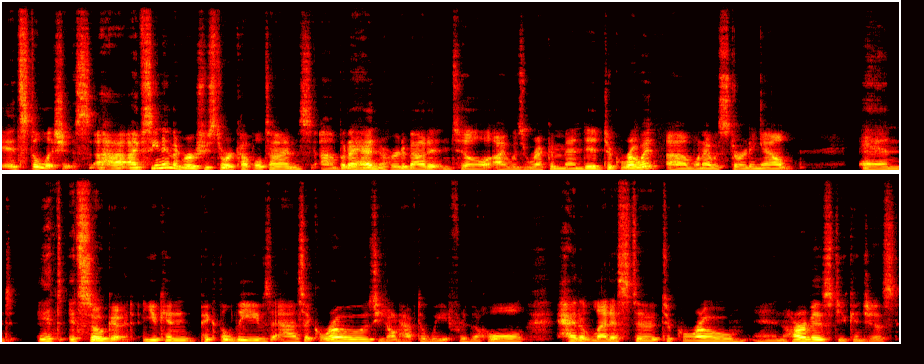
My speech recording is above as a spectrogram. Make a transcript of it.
It's delicious. Uh, I've seen it in the grocery store a couple times, uh, but I hadn't heard about it until I was recommended to grow it uh, when I was starting out. And it, it's so good. You can pick the leaves as it grows. You don't have to wait for the whole head of lettuce to, to grow and harvest. You can just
